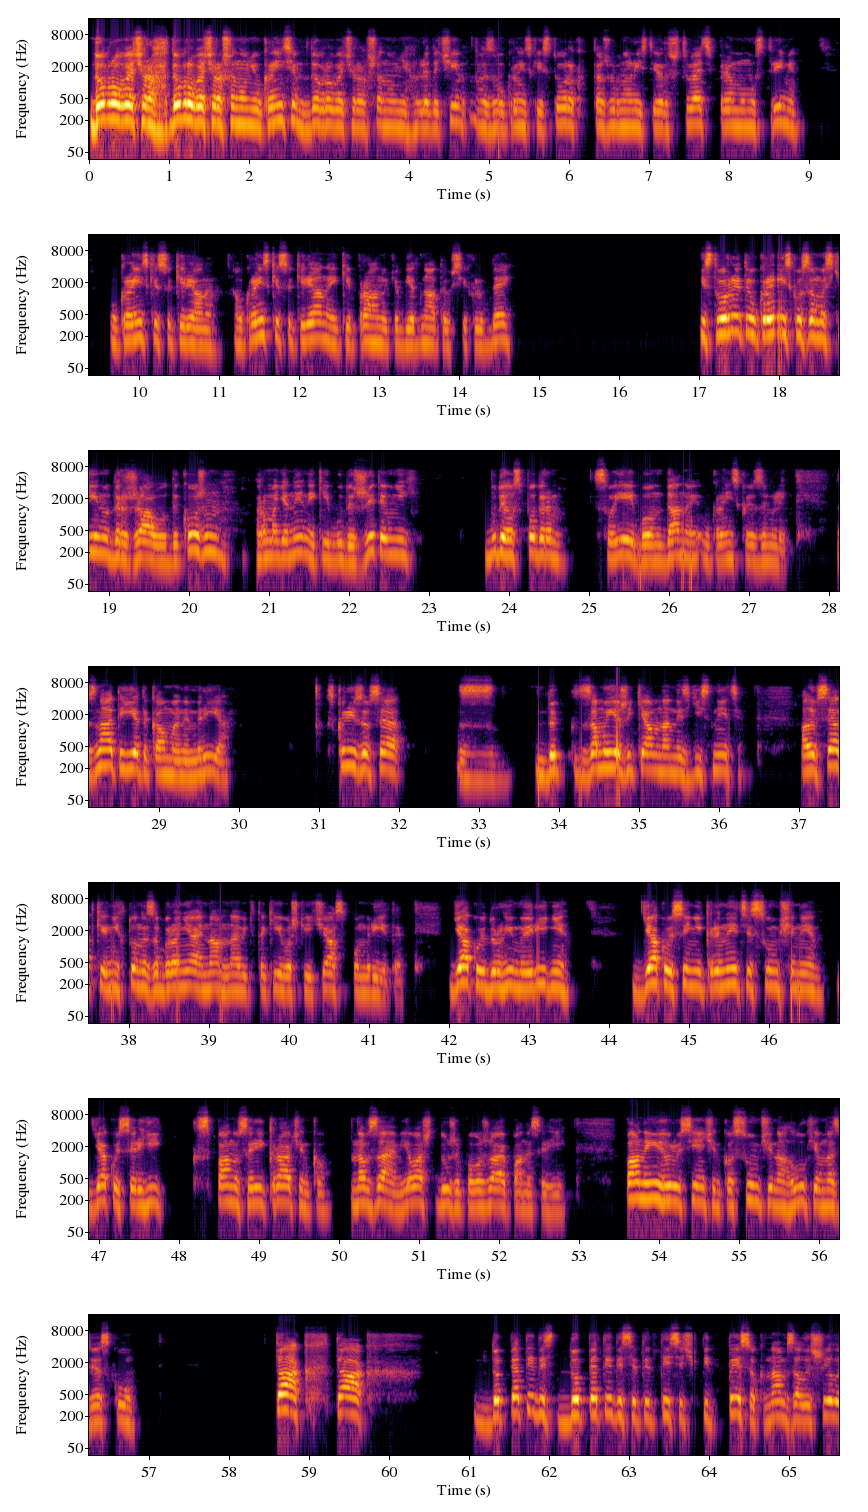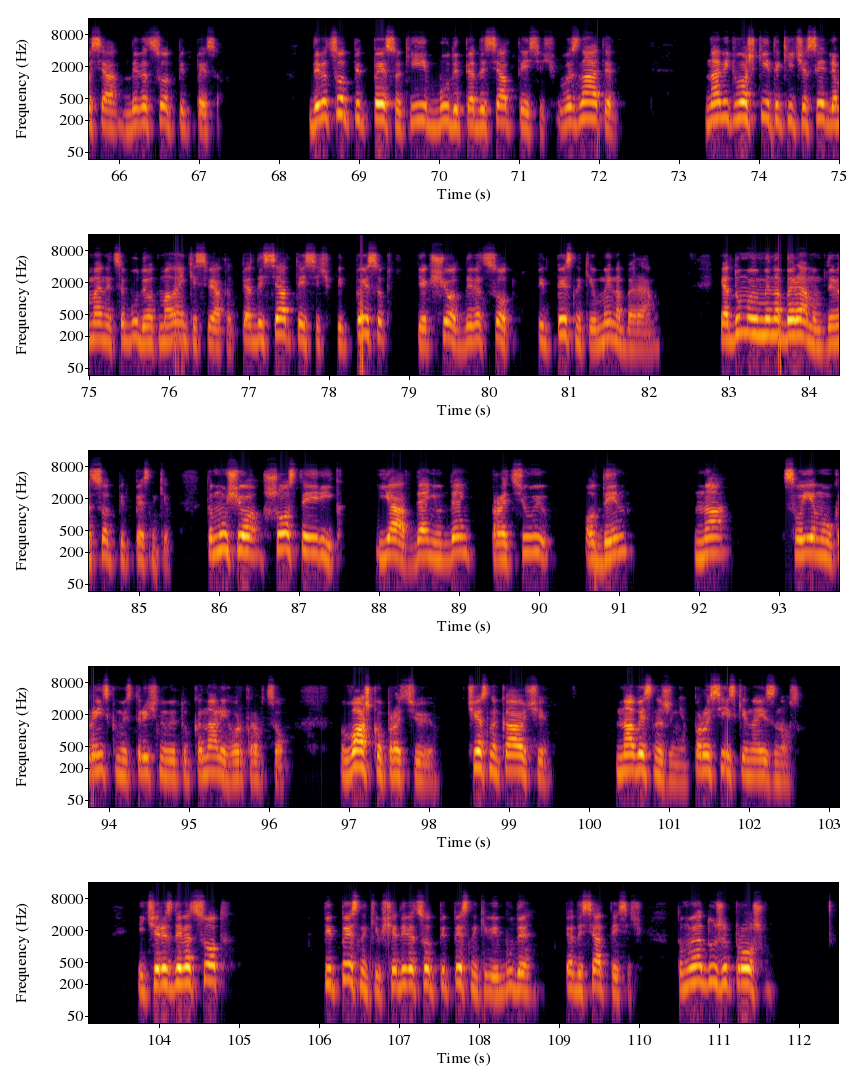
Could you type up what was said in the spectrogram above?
Доброго вечора, доброго вечора, шановні українці. Доброго вечора, шановні глядачі. З український історик та журналіст Ігор Шцвець в прямому стрімі. Українські сокіряни. Українські сокіряни, які прагнуть об'єднати всіх людей і створити українську самостійну державу, де кожен громадянин, який буде жити в ній, буде господарем своєї богом даної української землі. Знаєте, є така у мене мрія. Скоріше за все, за моє життя вона не здійсниться. Але все-таки ніхто не забороняє нам навіть в такий важкий час помріяти. Дякую, дорогі мої рідні. Дякую синій криниці Сумщини. Дякую Сергій, пану Сергій Кравченко. Навзаєм. Я вас дуже поважаю, пане Сергій. Пане Ігорю Сєнченко, Сумщина, Глухів на зв'язку. Так, так. До 50, до 50 тисяч підписок нам залишилося 900 підписок. 900 підписок і буде 50 тисяч. Ви знаєте, навіть важкі такі часи для мене це буде от маленьке свято. 50 тисяч підписок, якщо 900 підписників ми наберемо. Я думаю, ми наберемо 900 підписників, тому що шостий рік я день у день працюю один на своєму українському історичному ютуб каналі Ігор Кравцов. Важко працюю, чесно кажучи, на виснаження, по-російськи на ізнос. І через 900 підписників, ще 900 підписників і буде 50 тисяч. Тому я дуже прошу,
